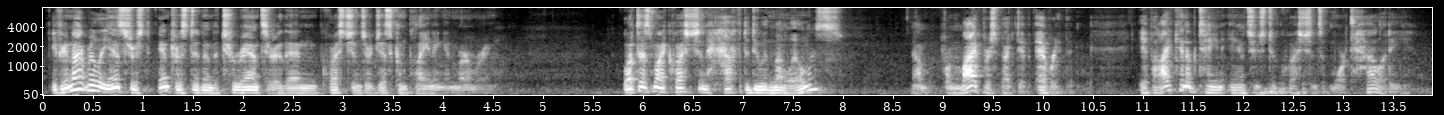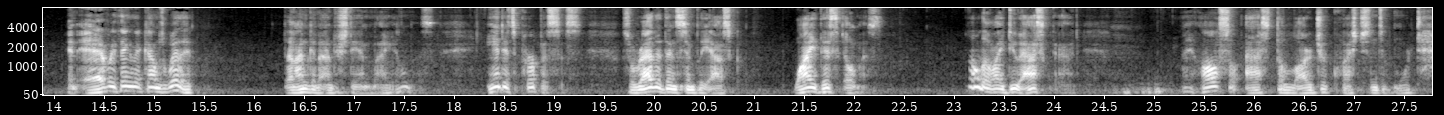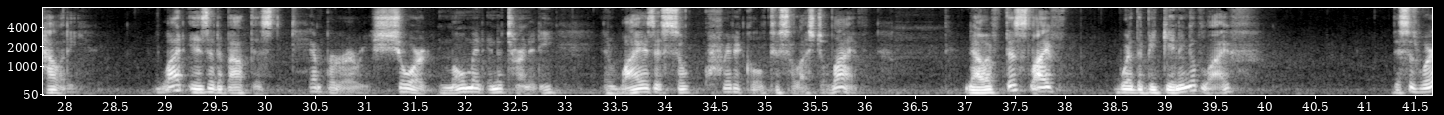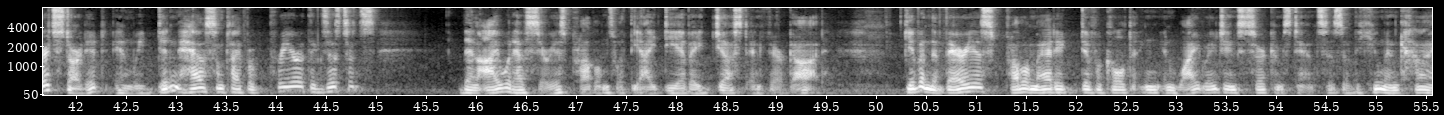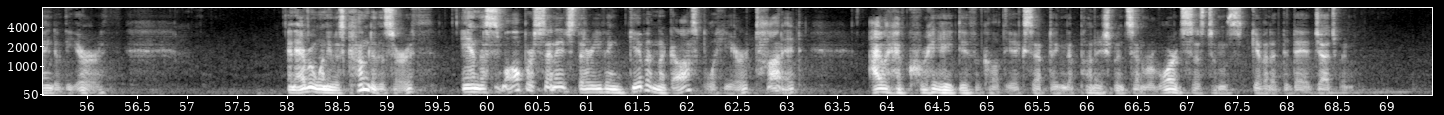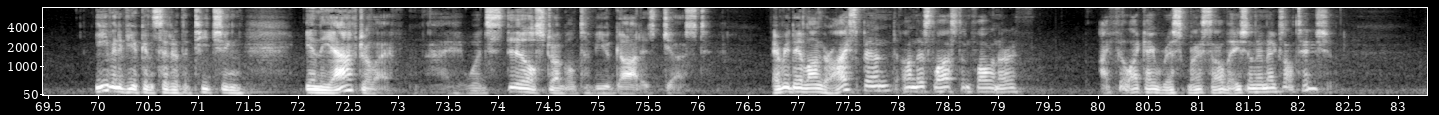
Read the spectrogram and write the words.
If you're not really interest, interested in the true answer, then questions are just complaining and murmuring. What does my question have to do with mental illness? Now, from my perspective, everything. If I can obtain answers to questions of mortality and everything that comes with it, then I'm going to understand my illness and its purposes. So rather than simply ask, why this illness? Although I do ask that, I also ask the larger questions of mortality. What is it about this temporary, short moment in eternity, and why is it so critical to celestial life? Now, if this life were the beginning of life, this is where it started, and we didn't have some type of pre earth existence, then I would have serious problems with the idea of a just and fair God. Given the various problematic, difficult, and wide ranging circumstances of the humankind of the earth, and everyone who has come to this earth, and the small percentage that are even given the gospel here, taught it, I would have great difficulty accepting the punishments and reward systems given at the day of judgment. Even if you consider the teaching in the afterlife, I would still struggle to view God as just. Every day longer I spend on this lost and fallen earth, I feel like I risk my salvation and exaltation.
